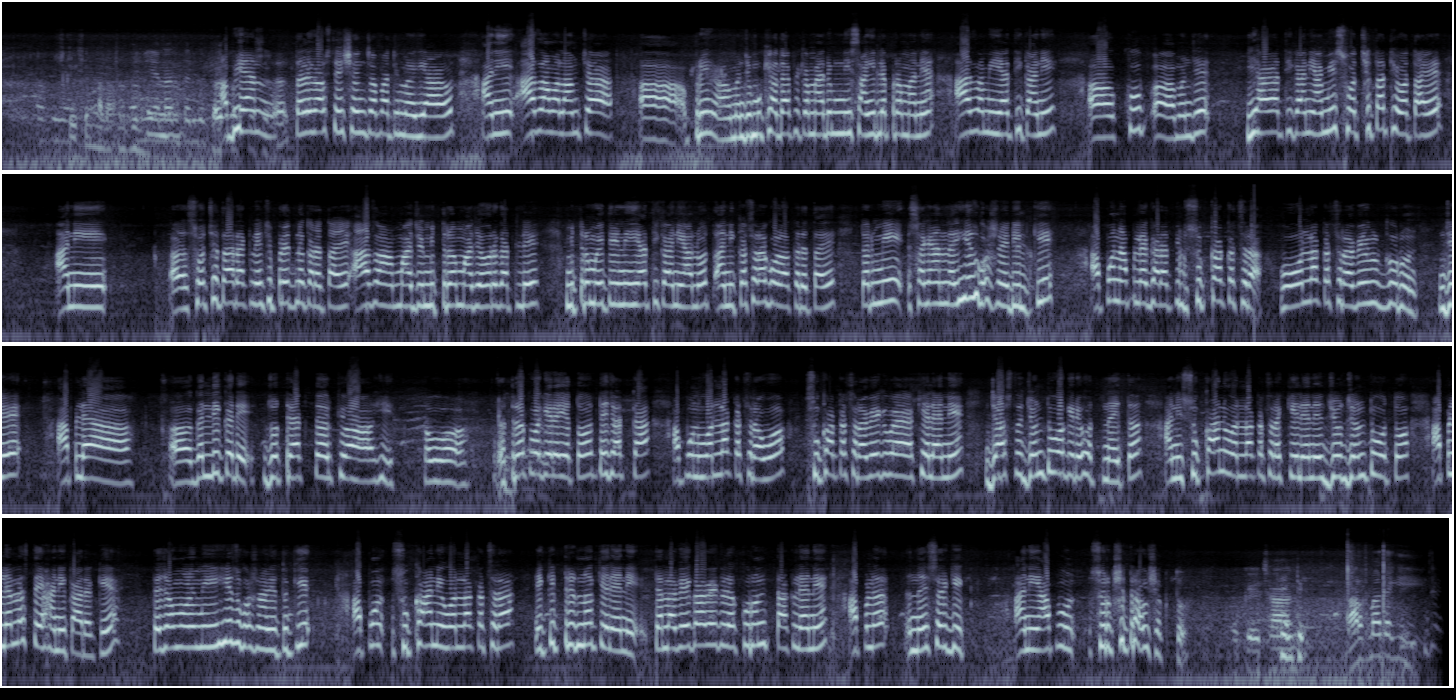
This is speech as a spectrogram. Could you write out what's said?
अभियान तळेगाव स्टेशनच्या पाठीमागे आहोत. आणि आज आम्हाला आमच्या प्रि म्हणजे मुख्याध्यापिका मॅडमनी सांगितल्याप्रमाणे आज आम्ही या ठिकाणी खूप म्हणजे ह्या ठिकाणी आम्ही स्वच्छता ठेवत आहे. आणि स्वच्छता राखण्याचे प्रयत्न करत आहे. आज माझे मित्र माझ्या वर्गातले मित्रमैत्रिणी या ठिकाणी आलोत आणि कचरा गोळा करत आहे. तर मी सगळ्यांना हीच घोषणा देईल की आपण आपल्या घरातील सुका कचरा व ओला कचरा वेगळं करून जे आपल्या गल्लीकडे जो ट्रॅक्टर किंवा ही ट्रक वगैरे येतो त्याच्यात का आपण वल्ला कचरा व सुका कचरा वेगवेगळ्या केल्याने जास्त जंतू वगैरे होत नाहीत आणि सुखा आणि वल्ला कचरा केल्याने जो जंतू होतो आपल्यालाच ते हानिकारक आहे. त्याच्यामुळे मी हीच घोषणा देतो की आपण सुका आणि वल्ला कचरा एकत्रित न केल्याने त्याला वेगळा वेगळं करून टाकल्याने आपलं नैसर्गिक आणि आपण सुरक्षित राहू शकतो. ओके छान. थँक्यू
